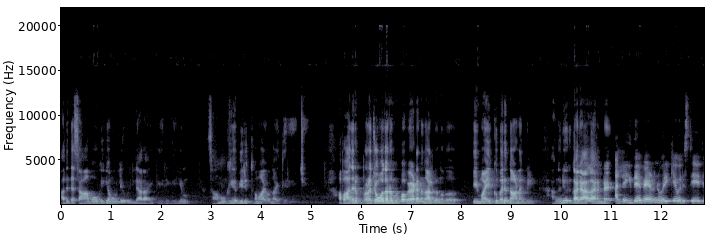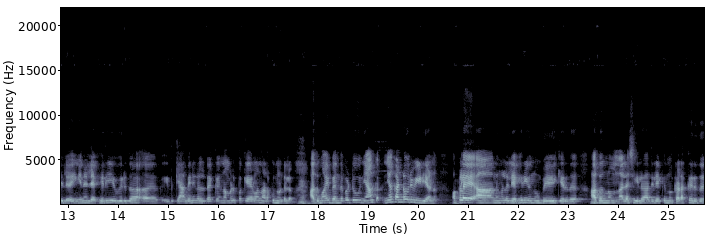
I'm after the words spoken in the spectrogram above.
അതിന്റെ സാമൂഹിക മൂല്യവും ഇല്ലാതായി തീരുകയും സാമൂഹിക വിരുദ്ധമായ ഒന്നായി തീരുകയും ചെയ്യും. അപ്പോൾ അതിന് പ്രചോദനം ഇപ്പോൾ വേടന് നൽകുന്നത് ഈ മയക്കുമരുന്നാണെങ്കിൽ അങ്ങനെ ഒരു കലാകാരന്റെ അല്ല ഇതേ വേടൻ ഒരിക്കൽ ഒരു സ്റ്റേജിൽ ഇങ്ങനെ ലഹരി വിരുദ്ധ ഇത് ക്യാമ്പയിനുകളുടെ ഒക്കെ നമ്മളിപ്പോൾ കേരളം നടക്കുന്നുണ്ടല്ലോ. അതുമായി ബന്ധപ്പെട്ടു ഞാൻ ഞാൻ കണ്ട ഒരു വീഡിയോ ആണ്. മക്കളെ നിങ്ങൾ ലഹരിയൊന്നും ഉപയോഗിക്കരുത്. അതൊന്നും നല്ല ശീലം അതിലേക്കൊന്നും കിടക്കരുത്. കടക്കരുത്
